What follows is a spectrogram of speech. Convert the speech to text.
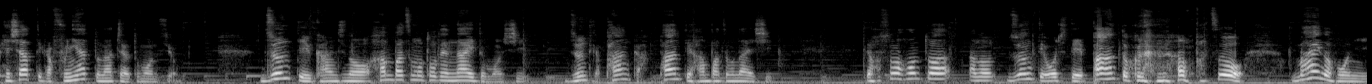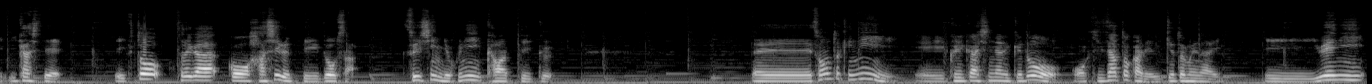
ペシャっていうかふにゃっとなっちゃうと思うんですよ。ズンっていう感じの反発も当然ないと思うし、ズンっていうかパンか。パンっていう反発もないし。で、その本当は、あの、ズンって落ちてパンとくらる反発を前の方に活かしていくと、それがこう走るっていう動作、推進力に変わっていく。えー、その時に、えー、繰り返しになるけど、膝とかで受け止めない。えー、故に、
